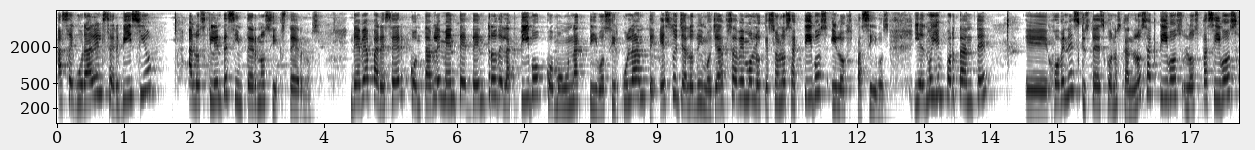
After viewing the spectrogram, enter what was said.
asegurar el servicio a los clientes internos y externos. Debe aparecer contablemente dentro del activo como un activo circulante. Esto ya lo vimos, ya sabemos lo que son los activos y los pasivos. Y es muy importante eh, jóvenes que ustedes conozcan los activos, los pasivos,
